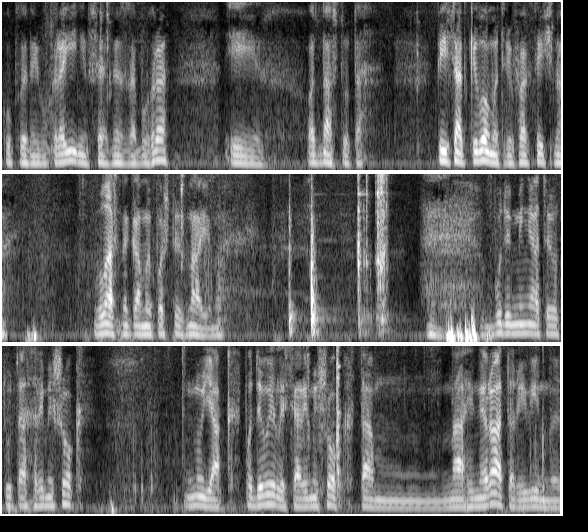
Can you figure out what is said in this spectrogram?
куплений в Україні, все не з-за бугра. І од нас тут 50 кілометрів фактично власниками пошти знаємо. Будемо міняти отут ремішок. Ну як, подивилися, ремішок там на генераторі, він е,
